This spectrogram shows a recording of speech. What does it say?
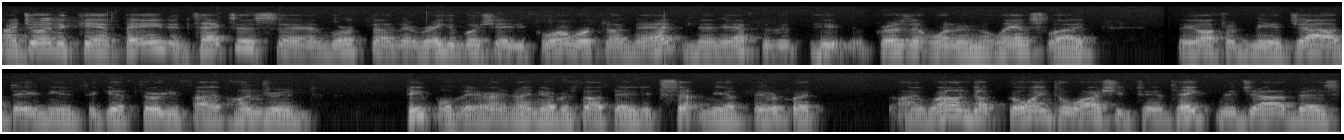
I joined the campaign in Texas and worked on the Reagan Bush 84, worked on that. And then after the, he, the president won in a landslide, they offered me a job. They needed to get 3,500 people there, and I never thought they'd accept me up there. But I wound up going to Washington, taking the job as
